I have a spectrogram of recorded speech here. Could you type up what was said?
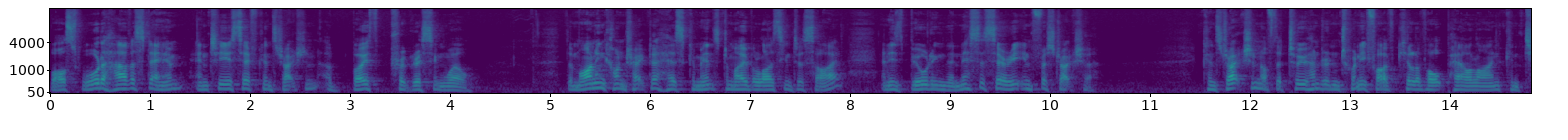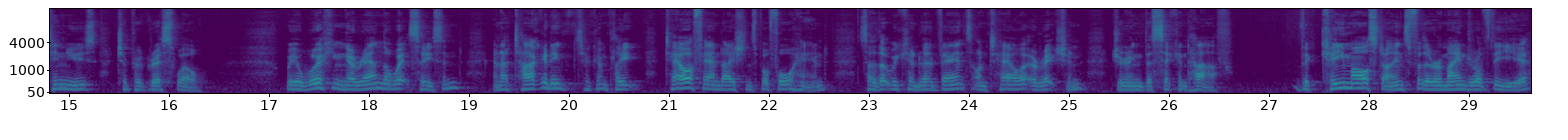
whilst water harvest dam and TSF construction are both progressing well. The mining contractor has commenced mobilising to site and is building the necessary infrastructure Construction of the 225 kilovolt power line continues to progress well. We are working around the wet season and are targeting to complete tower foundations beforehand so that we can advance on tower erection during the second half. The key milestones for the remainder of the year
